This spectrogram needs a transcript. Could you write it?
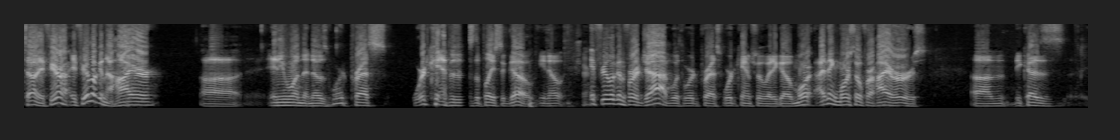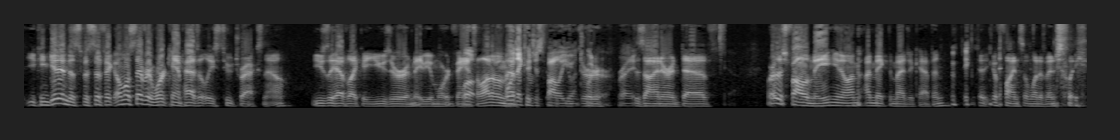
telling you, if you're if you're looking to hire uh, anyone that knows WordPress, WordCamp is the place to go. You know, Sure. if you're looking for a job with WordPress, WordCamp's are the way to go. More, I think, more so for hirers, um, because you can get into specific. Almost every WordCamp has at least two tracks now. You usually have like a user and maybe a more advanced. Well, a lot of them, or they could just follow you on Twitter, right? Designer and dev. Or just follow me. You know, I'm, I make the magic happen. You'll find someone eventually.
